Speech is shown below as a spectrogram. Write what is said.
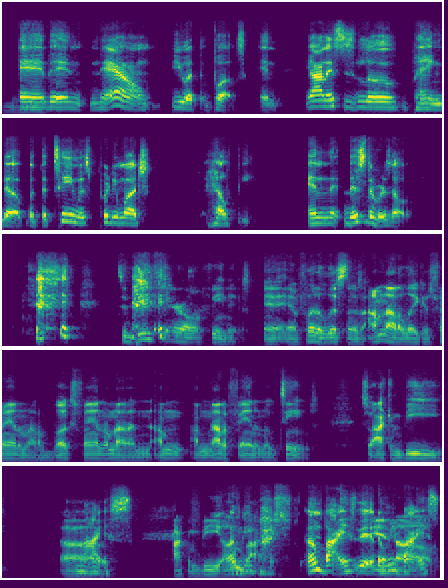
Mhm. and then now you at the Bucks, and Giannis is a little banged up, but the team is pretty much healthy, and th- this is the result. to be fair on Phoenix, and, and for the listeners, I'm not a Lakers fan. I'm not a Bucks fan. I'm not a I'm I'm not a fan of no teams. So I can be uh, biased, I can be Don't be unbiased. unbiased. Yeah, don't And, be um, biased.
